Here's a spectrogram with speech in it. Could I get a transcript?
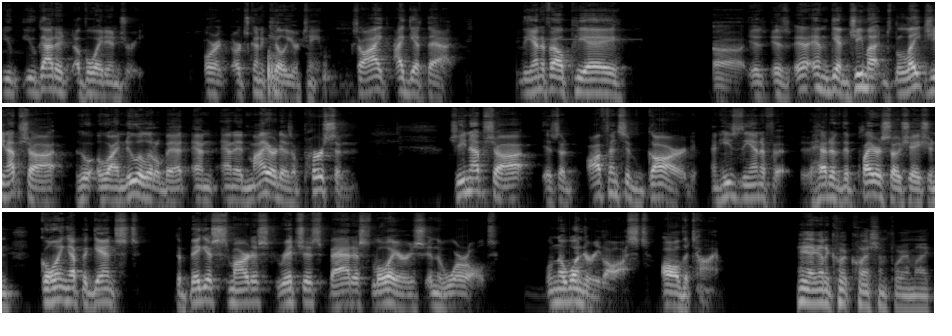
you you got to avoid injury or or it's going to kill your team. So I I get that. The NFLPA uh, is, is and again, G, the late Gene Upshaw, who, who I knew a little bit and and admired as a person, Gene Upshaw is an offensive guard, and he's the NFL, head of the Player Association, going up against the biggest, smartest, richest, baddest lawyers in the world. Well, no wonder he lost all the time. Hey, I got a quick question for you, Mike.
